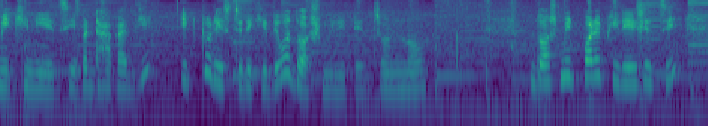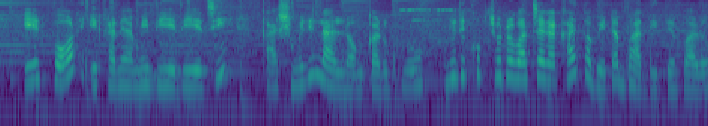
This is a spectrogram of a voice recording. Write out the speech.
মেখে নিয়েছি। এবার ঢাকা দিয়ে একটু রেস্টে রেখে দেবো দশ মিনিটের জন্য। দশ মিনিট পরে ফিরে এসেছি। এরপর এখানে আমি দিয়ে দিয়েছি কাশ্মীরি লাল লঙ্কার গুঁড়ো। যদি খুব ছোট বাচ্চারা খায় তবে এটা বাদ দিতে পারো।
